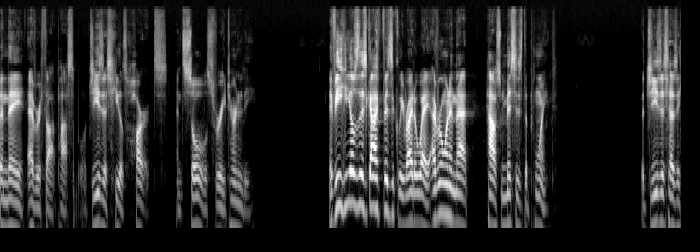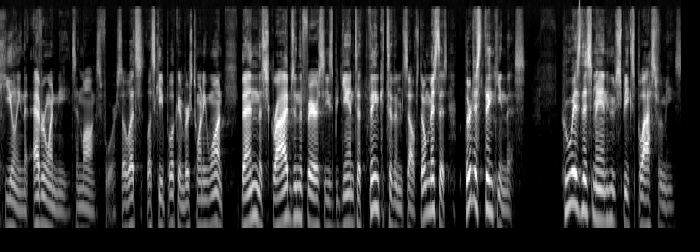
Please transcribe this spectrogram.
than they ever thought possible. Jesus heals hearts and souls for eternity. If he heals this guy physically right away, everyone in that house misses the point that Jesus has a healing that everyone needs and longs for. So let's let's keep looking verse 21. Then the scribes and the Pharisees began to think to themselves. Don't miss this. They're just thinking this. Who is this man who speaks blasphemies?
